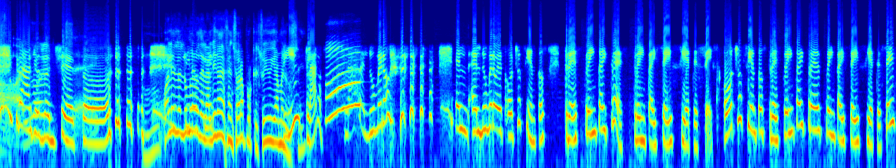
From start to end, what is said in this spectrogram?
Gracias, Don Cheto. ¿Cuál es el número de la Liga Defensora? Porque el suyo ya me lo Sí, sé. claro. Claro, el número, el, el número es 800-333-3676. 800-333-3676.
